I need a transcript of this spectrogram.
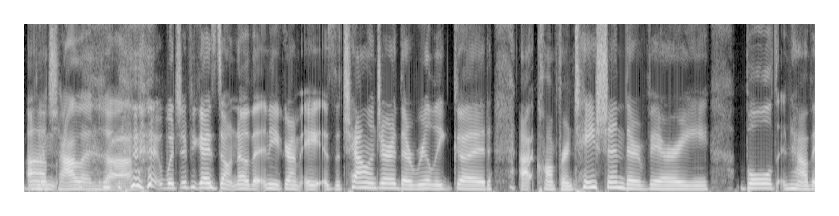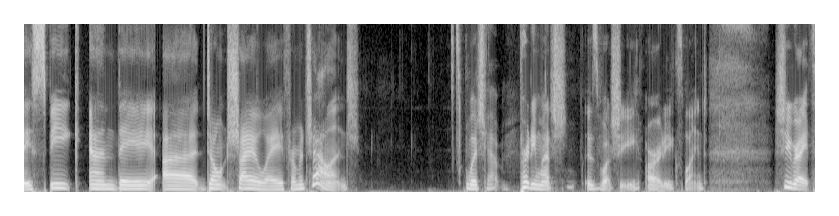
The challenger. which if you guys don't know the enneagram 8 is the challenger. They're really good at confrontation. They're very bold in how they speak and they uh, don't shy away from a challenge which Yep. pretty much is what she already explained. She writes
